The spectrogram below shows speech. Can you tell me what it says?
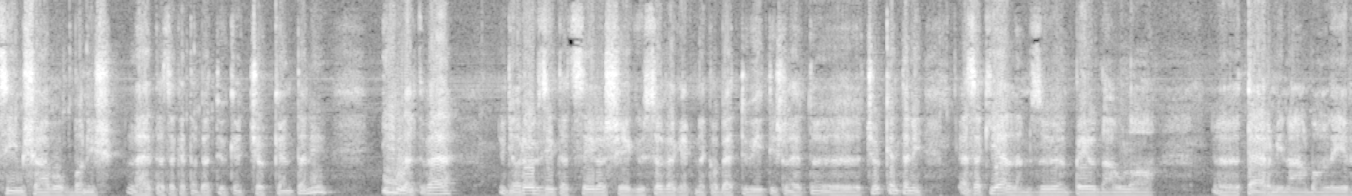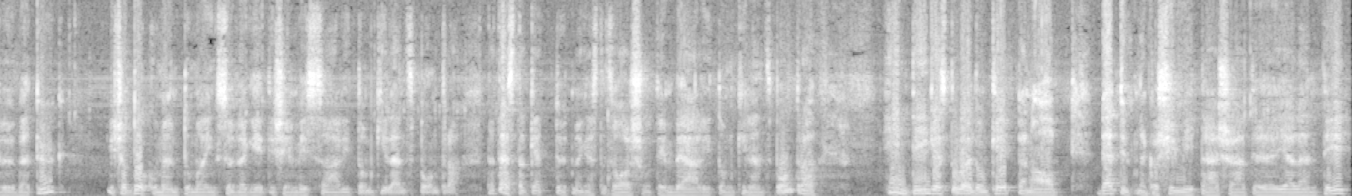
címsávokban is lehet ezeket a betűket csökkenteni, illetve ugye a rögzített szélességű szövegeknek a betűit is lehet ö, csökkenteni. Ezek jellemzően például a ö, terminálban lévő betűk, és a dokumentumaink szövegét is én visszaállítom 9 pontra. Tehát ezt a kettőt, meg ezt az alsót én beállítom 9 pontra. Hinting, ez tulajdonképpen a betűknek a simítását jelenti,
